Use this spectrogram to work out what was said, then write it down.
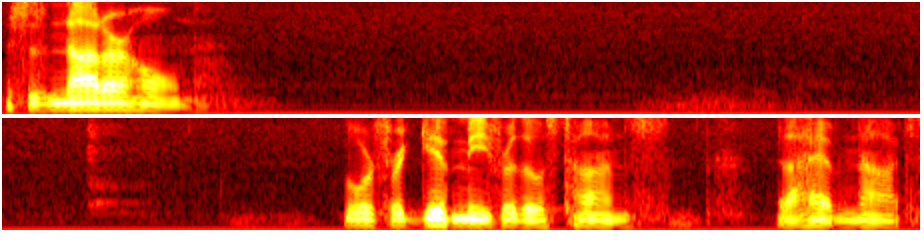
This is not our home. Lord, forgive me for those times that I have not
